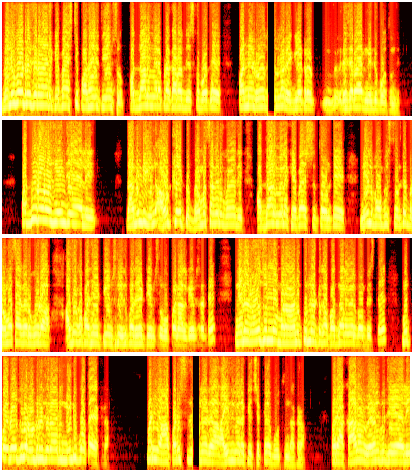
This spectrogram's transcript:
వెలుగోడు రిజర్వాయర్ కెపాసిటీ పదహైదు టీఎంస్ పద్నాలుగు వేల ప్రకారం తీసుకుపోతే పన్నెండు రోజుల్లో రెగ్యులేటర్ రిజర్వాయర్ నిండిపోతుంది. పదమూడో రోజు ఏం చేయాలి? దాని నుండి అవుట్లెట్ బ్రహ్మసాగర్ పోయేది పద్నాలుగు వేల కెపాసిటీతో ఉంటే నీళ్ళు పంపిస్తుంటే బ్రహ్మసాగర్ కూడా అది ఒక పదిహేడు టీమ్స్ ఇది పదిహేడు టీమ్స్ ముప్పై నాలుగు టీమ్స్ అంటే నెల రోజుల్లో మనం అనుకున్నట్టుగా పద్నాలుగు వేలు పంపిస్తే ముప్పై రోజుల్లో రెండు రిజర్వాయర్లు నిండిపోతాయి అక్కడ. మరి ఆ పరిస్థితి లేదు ఐదు వేలకి చెక్కలే పోతుంది అక్కడ. మరి ఆ కాలం వెడల్పు చేయాలి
